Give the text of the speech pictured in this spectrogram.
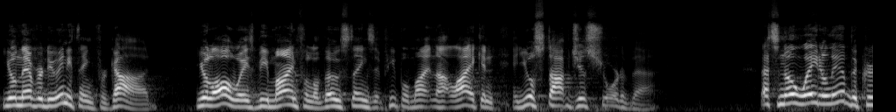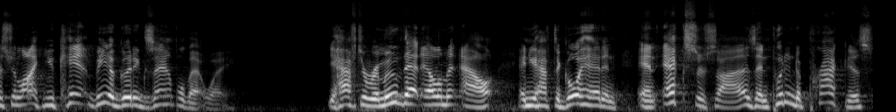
you'll never do anything for God. You'll always be mindful of those things that people might not like, and, and you'll stop just short of that. That's no way to live the Christian life. You can't be a good example that way. You have to remove that element out, and you have to go ahead and, and exercise and put into practice,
